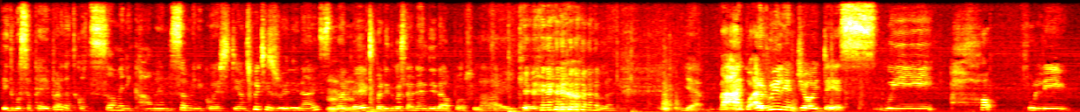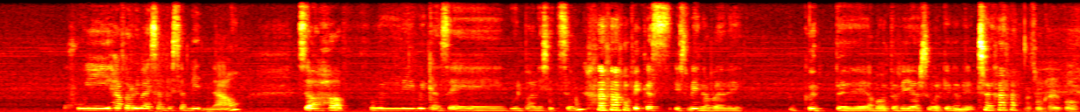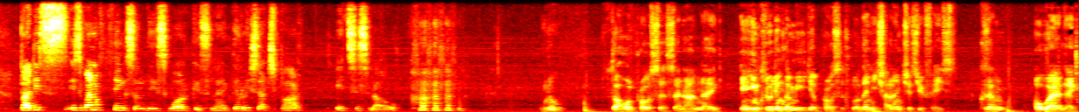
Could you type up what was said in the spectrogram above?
it was a paper that got so many comments, so many questions, which is really nice. Mhm. Okay, but it was an ended up of like, Yeah. like yeah. But I, I really enjoyed this. We hopefully we have a revise and resubmit now, so hopefully we can say we'll publish it soon because it's been already a good uh, amount of years working on it. That's incredible. but it's it's one of the things on this work is like the research part. It's slow. You know, the whole process, and I'm like, including the media process. Well, then the challenges you face, because I'm aware, like,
